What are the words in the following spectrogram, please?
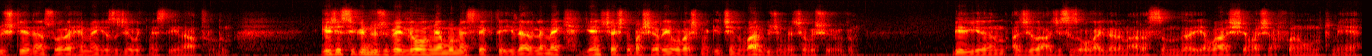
Rüştiye'den sonra hemen yazıcılık mesleğine atıldım. Gecesi gündüzü belli olmayan bu meslekte ilerlemek, genç yaşta başarıya ulaşmak için var gücümle çalışıyordum. Bir yığın acılı acısız olayların arasında yavaş yavaş Affan'ı unutmaya,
